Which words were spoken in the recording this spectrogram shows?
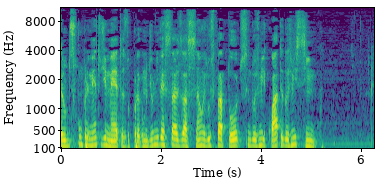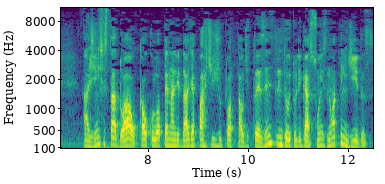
pelo descumprimento de metas do Programa de Universalização e Luz para Todos em 2004 e 2005. A agência estadual calculou a penalidade a partir de um total de 338 ligações não atendidas,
